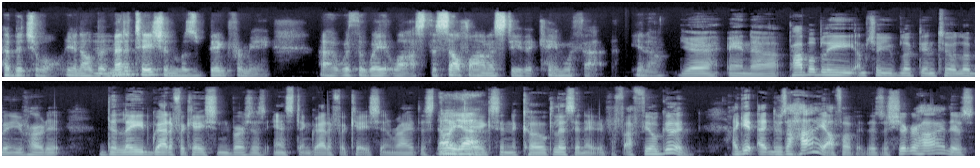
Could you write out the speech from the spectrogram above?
habitual you know? But Mhm. meditation was big for me uh, with the weight loss the self-honesty that came with that you know Yeah, and uh, probably I'm sure you've looked into a little bit. You've heard it: delayed gratification versus instant gratification, right? The snack Oh, yeah. cakes and the coke. Listen, if I feel good, I get I, there's a high off of it. There's a sugar high. There's,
